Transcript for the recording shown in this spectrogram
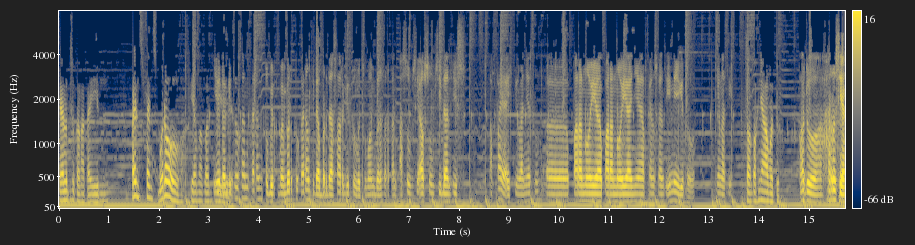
Saya lebih suka ngatain fans-fans bodoh yang melakukan Iya udah gitu kan kadang tubir member tuh kadang tidak berdasar gitu loh, cuman berdasarkan asumsi-asumsi dan his apa ya istilahnya tuh eh, paranoia paranoianya fans-fans ini gitu loh. Ya nggak sih? Contohnya apa tuh? Aduh harus ya.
